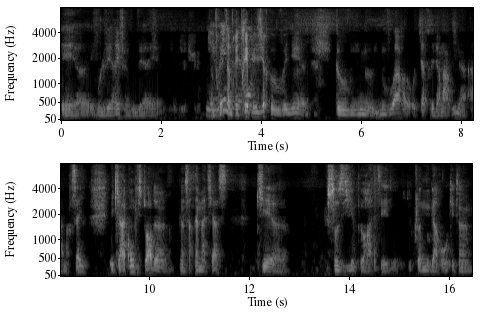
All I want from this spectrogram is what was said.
Et, euh, et, vous le verrez, enfin vous le verrez. Ça me, ferait, ça me ferait très plaisir que vous veniez, que vous veniez nous voir au théâtre des Bernardines à, Marseille et qui raconte l'histoire d'un certain Mathias qui est le sosie un peu raté de, de Claude Nougaro, qui est un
